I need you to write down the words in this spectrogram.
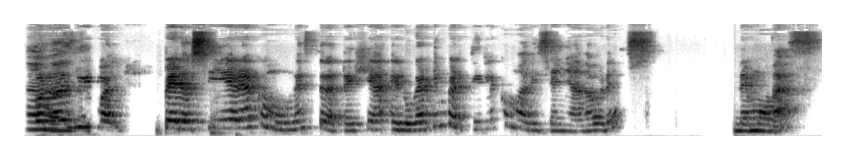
Por no decir igual. Pero sí era como una estrategia, en lugar de invertirle como a diseñadores de modas,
